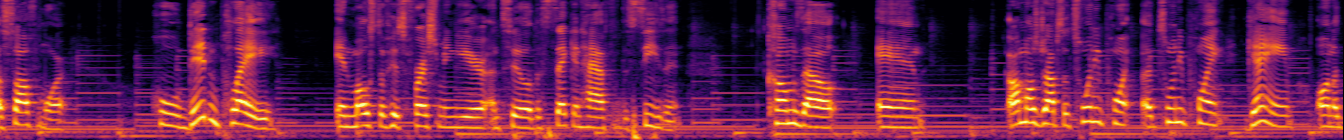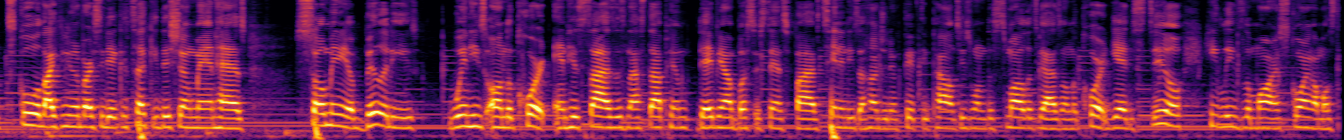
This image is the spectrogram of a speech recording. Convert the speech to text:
A sophomore who didn't play in most of his freshman year until the second half of the season comes out and almost drops a 20 point a 20 point game on a school like the University of Kentucky, this young man has so many abilities when he's on the court, and his size does not stop him. Davion Buster stands 5'10 and he's 150 pounds. He's one of the smallest guys on the court, yet still he leads Lamar in scoring almost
